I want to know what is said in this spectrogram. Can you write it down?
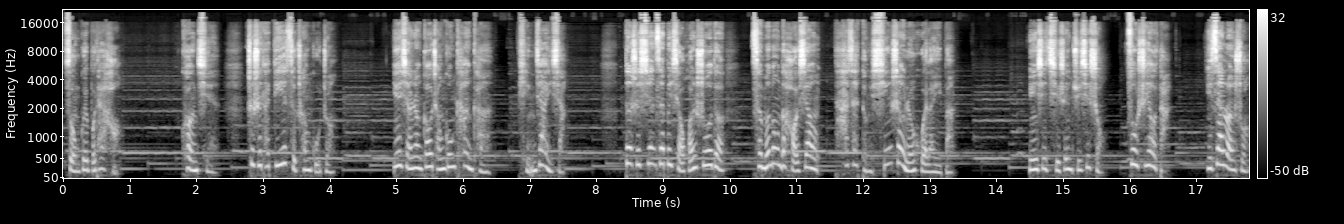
总归不太好。况且这是他第一次穿古装，也想让高长恭看看，评价一下。但是现在被小环说的，怎么弄得好像他在等心上人回来一般？云溪起身举起手，作势要打，你再乱说，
